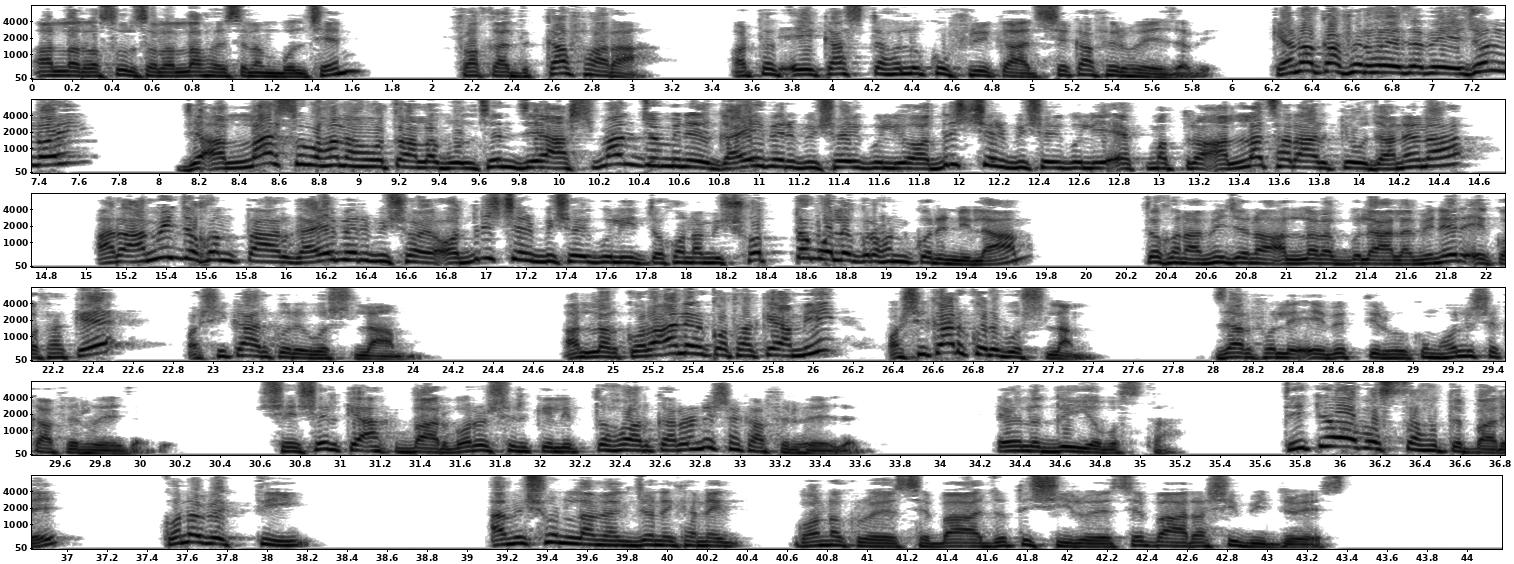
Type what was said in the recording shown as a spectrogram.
আল্লাহ রসুল সাল্লাম বলছেন, ফাকাদ কাফারা। অর্থাৎ এই কাজটা হলো কুফরি কাজ, সে কাফের হয়ে যাবে। কেন কাফের হয়ে যাবে? এই জন্যই যে আল্লাহ সুবাহ বলছেন যে আসমান জমিনের গায়েবের বিষয়গুলি, অদৃশ্যের বিষয়গুলি একমাত্র আল্লাহ ছাড়া আর কেউ জানে না। আর আমি যখন তার গায়েবের বিষয়, অদৃশ্যের বিষয়গুলি যখন আমি সত্য বলে গ্রহণ করে নিলাম, তখন আমি যেন আল্লাহ রাবুল্লাহ আলমিনের এ কথাকে অস্বীকার করে বসলাম। আল্লাহর কোরআনের কথাকে আমি অস্বীকার করে বসলাম। যার ফলে এই ব্যক্তির হুকুম হলে সে কাফের হয়ে যাবে। শেষেরকে আকবার, বড় শেরকে লিপ্ত হওয়ার কারণে সে কাফের হয়ে যাবে। এ হলো দুই অবস্থা। তৃতীয় অবস্থা হতে পারে, কোন ব্যক্তি, আমি শুনলাম একজন এখানে গণক রয়েছে, বা জ্যোতিষী রয়েছে, বা রাশিবিদ রয়েছে।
